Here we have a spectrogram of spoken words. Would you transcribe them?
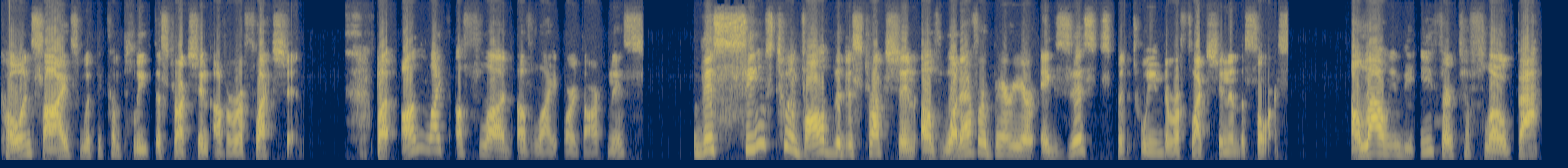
coincides with the complete destruction of a reflection. But unlike a flood of light or darkness, this seems to involve the destruction of whatever barrier exists between the reflection and the source, allowing the ether to flow back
